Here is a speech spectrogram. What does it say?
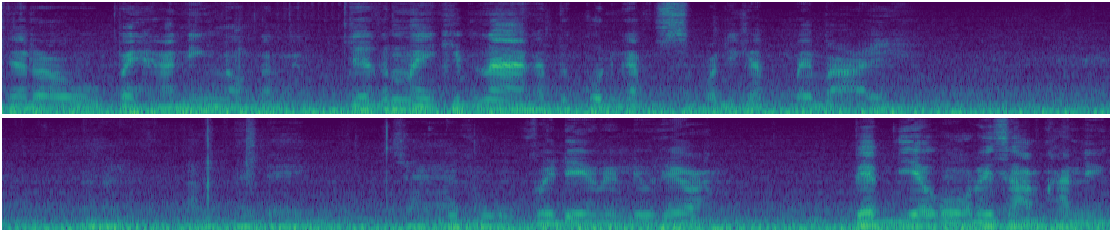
เดี๋ยวเราไปหานิ้งหนองกันครับ เจอกันใหม่คลิปหน้าครับทุกคนครับ สวัสดีครับ บ๊ายบายตัดไฟแดงช้าโอ้โหไฟแดงเลยเร็วเท่ว่ะแป๊บเดียวออกได้สามคันเอง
